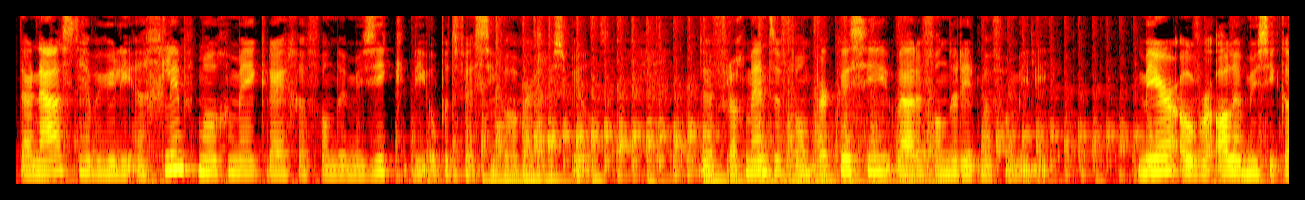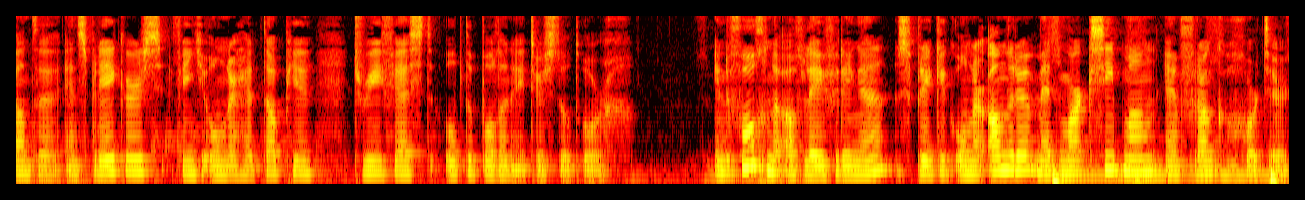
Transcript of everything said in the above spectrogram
Daarnaast hebben jullie een glimp mogen meekrijgen van de muziek die op het festival werd gespeeld. De fragmenten van percussie waren van de ritmefamilie. Meer over alle muzikanten en sprekers vind je onder het tapje TreeFest op thepollinators.org. In de volgende afleveringen spreek ik onder andere met Mark Siepman en Frank Gorter.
